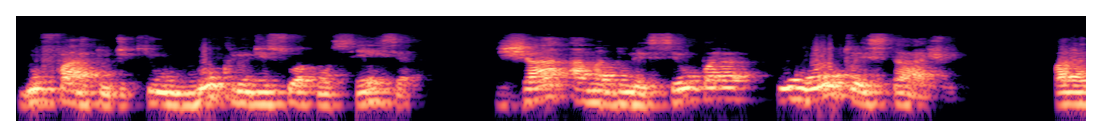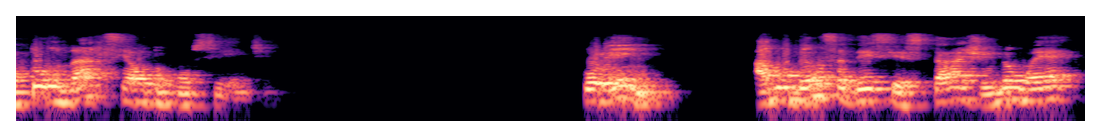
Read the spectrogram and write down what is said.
do fato de que o núcleo de sua consciência já amadureceu para o outro estágio, para tornar-se autoconsciente. Porém, a mudança desse estágio não é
